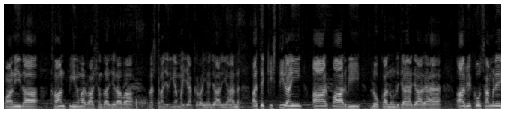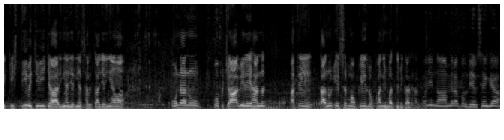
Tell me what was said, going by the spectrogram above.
ਪਾਣੀ ਦਾ ਖਾਣ ਪੀਣ ਵਾਲਾ ਰਾਸ਼ਨ ਦਾ ਜਿਹੜਾ ਵਾ, ਰਸਤਾ ਜਿਹੜੀਆਂ ਮੁਹੱਈਆ ਕਰਵਾਈਆਂ ਜਾ ਰਹੀਆਂ ਹਨ ਅਤੇ ਕਿਸ਼ਤੀ ਰਾਹੀਂ ਆਰ ਪਾਰ ਵੀ ਲੋਕਾਂ ਨੂੰ ਲਿਜਾਇਆ ਜਾ ਰਿਹਾ ਹੈ। ਆਹ ਵੇਖੋ ਸਾਹਮਣੇ ਕਿਸ਼ਤੀ ਵਿੱਚ ਵੀ ਜਾ ਰਹੀਆਂ ਜਿਹੜੀਆਂ ਸੰਗਤਾਂ ਜਿਹੜੀਆਂ ਵਾ, ਉਹਨਾਂ ਨੂੰ ਉਹ ਪਹੁੰਚਾ ਵੀ ਰਹੇ ਹਨ ਅਤੇ ਤੁਹਾਨੂੰ ਇਸ ਮੌਕੇ ਲੋਕਾਂ ਦੀ ਮਦਦ ਵੀ ਕਰ ਰਹੇ ਹਨ। ਭਾਜੀ, ਨਾਮ ਮੇਰਾ ਬਲਦੇਵ ਸਿੰਘ ਆ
